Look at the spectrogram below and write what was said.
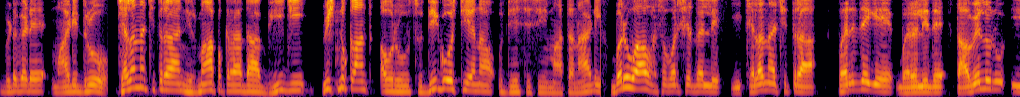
ಬಿಡುಗಡೆ ಮಾಡಿದ್ರು. ಚಲನಚಿತ್ರ ನಿರ್ಮಾಪಕರಾದ ಬಿಜಿ ವಿಷ್ಣುಕಾಂತ್ ಅವರು ಸುದ್ದಿಗೋಷ್ಠಿಯನ್ನ ಉದ್ದೇಶಿಸಿ ಮಾತನಾಡಿ, ಬರುವ ಹೊಸ ವರ್ಷದಲ್ಲಿ ಈ ಚಲನಚಿತ್ರ ಪರದೆಗೆ ಬರಲಿದೆ. ತಾವೆಲ್ಲರೂ ಈ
